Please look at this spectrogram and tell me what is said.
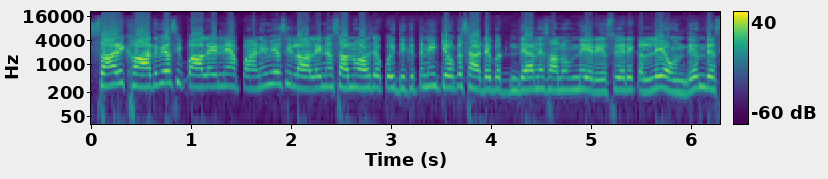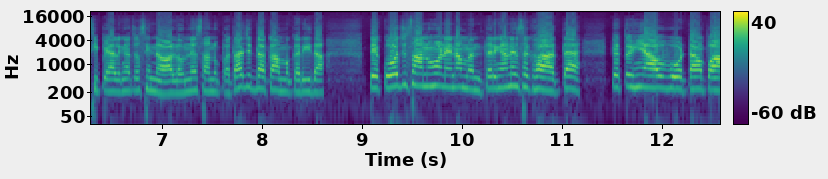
ਸਾਰੀ ਖਾਦ ਵੀ ਅਸੀਂ ਪਾ ਲੈਨੇ ਆ ਪਾਣੀ ਵੀ ਅਸੀਂ ਲਾ ਲੈਨੇ ਆ ਸਾਨੂੰ ਇਹੋ ਜਿਹਾ ਕੋਈ ਦਿੱਕਤ ਨਹੀਂ, ਕਿਉਂਕਿ ਸਾਡੇ ਬੰਦਿਆਂ ਨੇ ਸਾਨੂੰ ਹਨੇਰੇ ਸਵੇਰੇ ਇਕੱਲੇ ਆਉਂਦੇ ਹੁੰਦੇ ਸੀ, ਪੈਲੀਆਂ 'ਚ ਅਸੀਂ ਨਾਲ ਆਉਂਦੇ ਸਾਨੂੰ ਪਤਾ ਜਿੱਦਾਂ ਕੰਮ ਕਰੀਦਾ। ਤੇ ਕੁਝ ਸਾਨੂੰ ਹੁਣ ਇਹਨਾਂ ਮੰਤਰੀਆਂ ਨੇ ਸਿਖਾਤਾ ਹੈ ਕਿ ਤੁਸੀਂ ਆਪ ਵੋਟਾਂ ਪਾ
